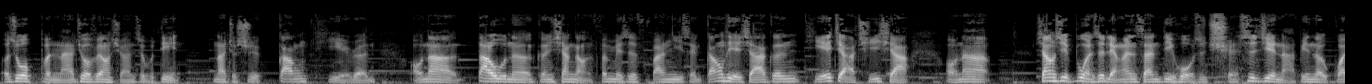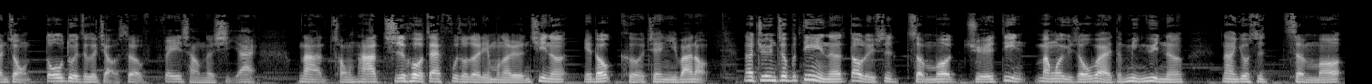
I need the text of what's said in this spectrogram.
而是我本来就非常喜欢这部电影，那就是《钢铁人》哦。那大陆呢跟香港分别是翻译成《钢铁侠》跟《铁甲奇侠》哦。那相信不管是两岸三地或者是全世界哪边的观众，都对这个角色非常的喜爱。那从他之后在复仇者联盟的人气呢，也都可见一斑哦。那究竟这部电影呢，到底是怎么决定漫威宇宙未来的命运呢？那又是怎么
